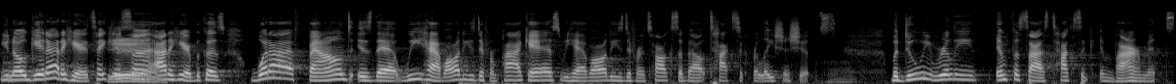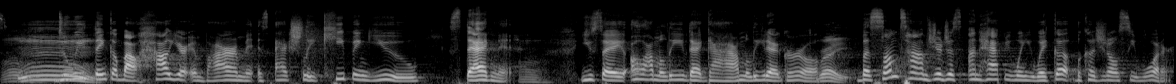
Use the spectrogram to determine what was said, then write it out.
You know, get out of here. Take your son out of here. Because what I found is that we have all these different podcasts, we have all these different talks about toxic relationships. But do we really emphasize toxic environments? Mm. Do we think about how your environment is actually keeping you stagnant? Mm. You say, "Oh, I'm gonna leave that guy. I'm gonna leave that girl." Right. But sometimes you're just unhappy when you wake up because you don't see water.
